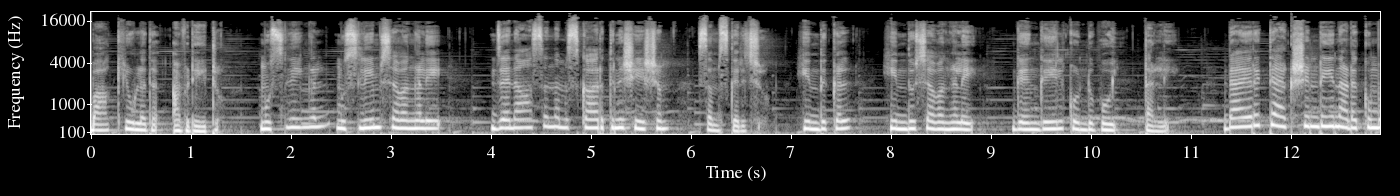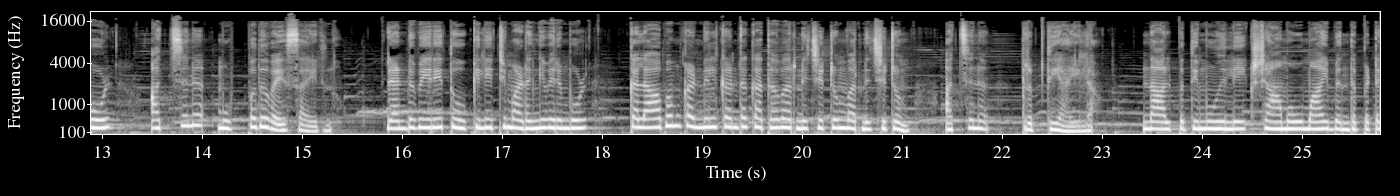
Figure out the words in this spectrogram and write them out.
ബാക്കിയുള്ളത് അവിടെ ഇട്ടു. മുസ്ലിങ്ങൾ മുസ്ലിം ശവങ്ങളെ ജനാസ നമസ്കാരത്തിന് ശേഷം സംസ്കരിച്ചു. ഹിന്ദുക്കൾ ഹിന്ദു ശവങ്ങളെ ഗംഗയിൽ കൊണ്ടുപോയി തള്ളി. ഡയറക്റ്റ് ആക്ഷൻ ഡേ നടക്കുമ്പോൾ അച്ഛന് മുപ്പത് വയസ്സായിരുന്നു. രണ്ടുപേരെ തൂക്കിലേറ്റി മടങ്ങി വരുമ്പോൾ കലാപം കണ്ണിൽ കണ്ട കഥ വർണിച്ചിട്ടും വർണിച്ചിട്ടും അച്ഛന് തൃപ്തിയായില്ല. നാൽപ്പത്തിമൂന്നിലെ ക്ഷാമവുമായി ബന്ധപ്പെട്ട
